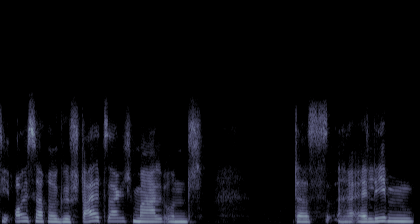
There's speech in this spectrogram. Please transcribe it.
die äußere Gestalt, sage ich mal, und das, äh, Erleben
